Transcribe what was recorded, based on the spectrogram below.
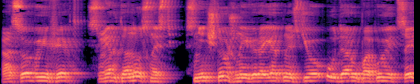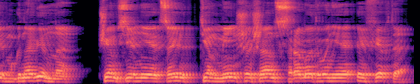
Особый эффект – смертоносность. С ничтожной вероятностью удар упакует цель мгновенно. Чем сильнее цель, тем меньше шанс срабатывания эффекта.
